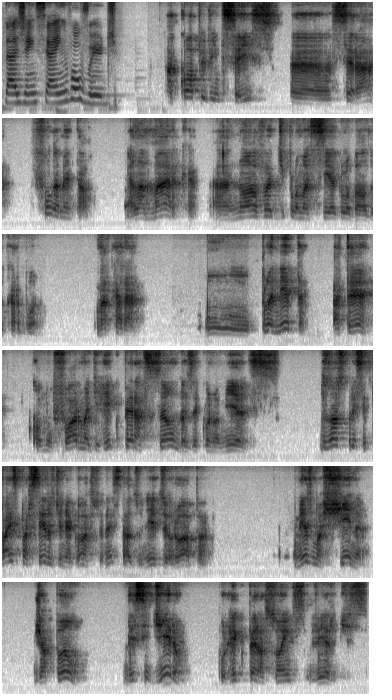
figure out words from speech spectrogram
da agência Envolverde. A COP26 uh, eh, será fundamental ela marca a nova diplomacia global do carbono. Marcará. O planeta, até como forma de recuperação das economias dos nossos principais parceiros de negócio, né? Estados Unidos, Europa, mesmo a China, Japão, decidiram por recuperações verdes,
